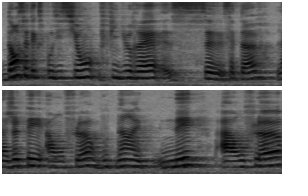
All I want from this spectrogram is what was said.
dans cette exposition figurait cette œuvre, La jetée à Honfleur. Boudin est né à Honfleur.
